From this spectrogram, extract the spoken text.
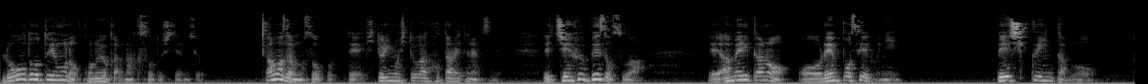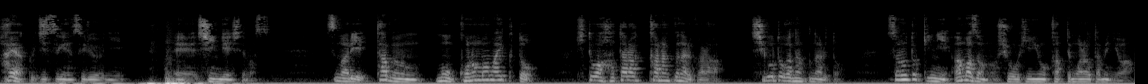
労働というものをこの世からなくそうとしてるんですよ。アマゾンの倉庫って一人も人が働いてないんですね。で、ジェフ・ベゾスは、えアメリカの連邦政府に、ベーシックインカムを早く実現するように、えー、進言してます。つまり、多分、もうこのまま行くと、人は働かなくなるから、仕事がなくなると。その時に Amazon の商品を買ってもらうためには、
